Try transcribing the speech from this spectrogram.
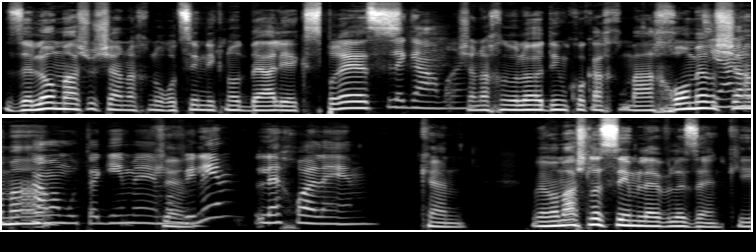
זה לא משהו שאנחנו רוצים לקנות באלי אקספרס, לגמרי. שאנחנו לא יודעים כל כך מה החומר שם. ציינו כמה מותגים אה, כן. מובילים, לכו עליהם. כן. וממש לשים לב לזה, כי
